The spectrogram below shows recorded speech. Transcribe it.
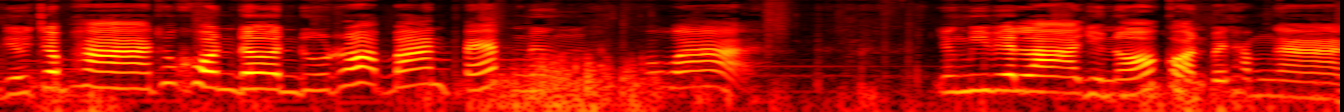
เดี๋ยวจะพาทุกคนเดินดูรอบบ้านแป๊บหนึ่งเพราะว่ายังมีเวลาอยู่เนาะก่อนไปทำงาน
